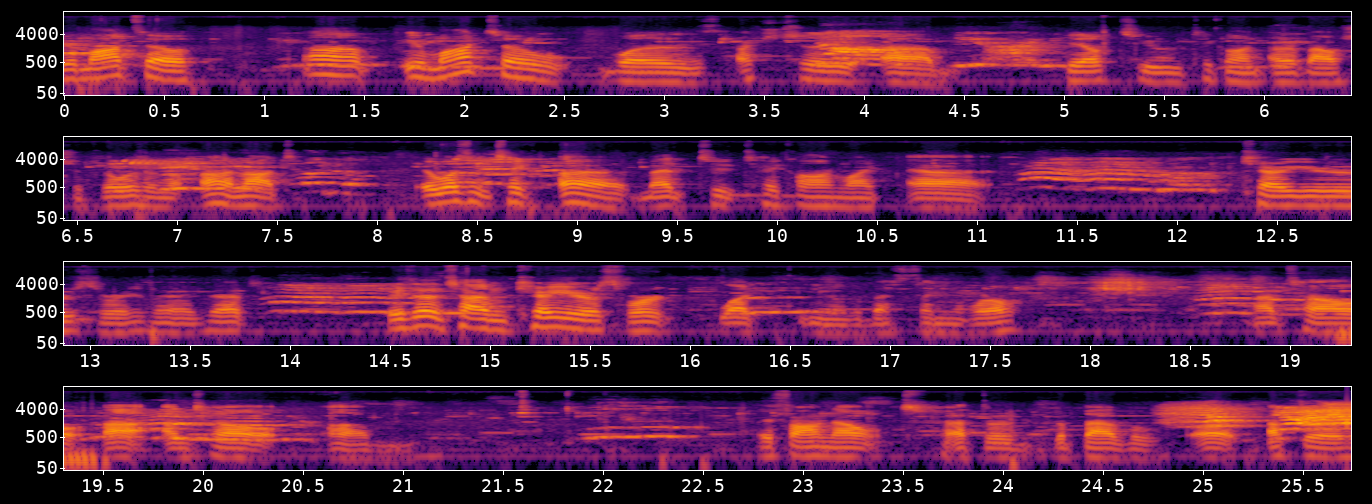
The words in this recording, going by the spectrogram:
Yamato. Um, Yamato was actually um, built to take on other battleships. It wasn't uh, not. It wasn't take uh meant to take on like uh carriers or anything like that. Because at the time, carriers weren't like you know the best thing in the world. Until uh, until um they found out after the battle uh, after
